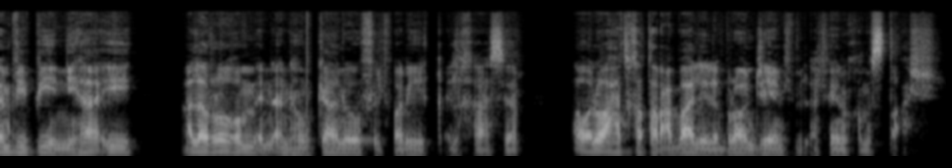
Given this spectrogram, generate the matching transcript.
MVP النهائي على الرغم من أنهم كانوا في الفريق الخاسر أول واحد خطر على بالي لبرون جيمس بال 2015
